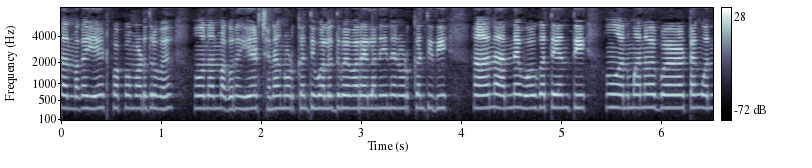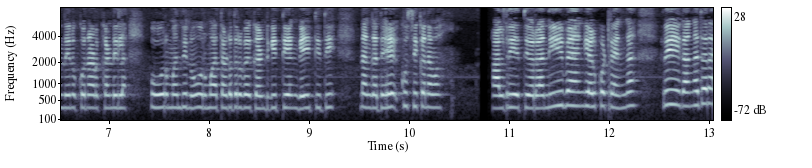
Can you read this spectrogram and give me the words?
ನನ್ನ ಮಗ ಏಟ್ ಪಾಪ ಮಾಡಿದ್ರು ಹ್ಞೂ ನನ್ನ ಮಗನ ಏಟ್ ಚೆನ್ನಾಗಿ ನೋಡ್ಕೊಂತೀವಿ ಹೊಲದ ವ್ಯವಹಾರ ಎಲ್ಲ ನೀನೇ ನೋಡ್ಕೊಂತಿದ್ದಿ ಹಾಂ ನಾನೇ ಹೋಗತ್ತೆ ಅಂತಿ. ಹ್ಞೂ ಅನುಮಾನ ಬಟ್ಟಂಗೆ ಒಂದು ದಿನಕ್ಕೂ ನಡ್ಕೊಂಡಿಲ್ಲ. ಊರು ಮಂದಿ ನೂರು ಮಾತಾಡಿದ್ರು ಗಂಡ್ಗಿತ್ತಿ ಹಂಗೆ ಐತಿದ್ದಿ ನಂಗೆ ಅದೇ ಖುಷಿ ಕಣವ ಅಲ್ರಿ ಐತಿವ್ರ ನೀವೇ ಹಂಗೆ ಹೇಳ್ಕೊಟ್ರೆ ಹಂಗ? ರೀ, ಗಂಗಾಧರ,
